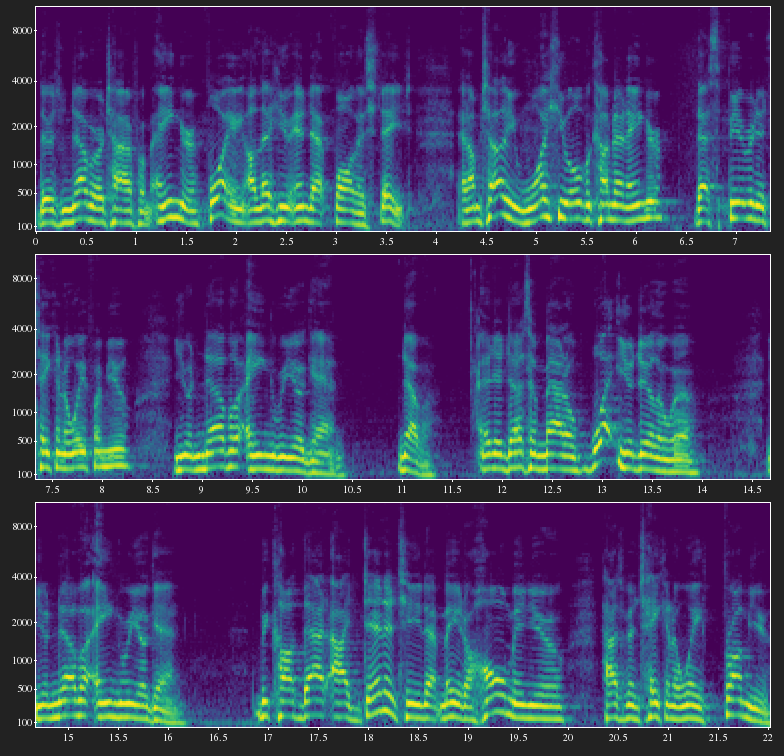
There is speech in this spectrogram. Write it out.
there's never a time from anger for anger unless you're in that fallen state. And I'm telling you, once you overcome that anger, that spirit is taken away from you, you're never angry again. Never. And it doesn't matter what you're dealing with, you're never angry again. Because that identity that made a home in you has been taken away from you.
